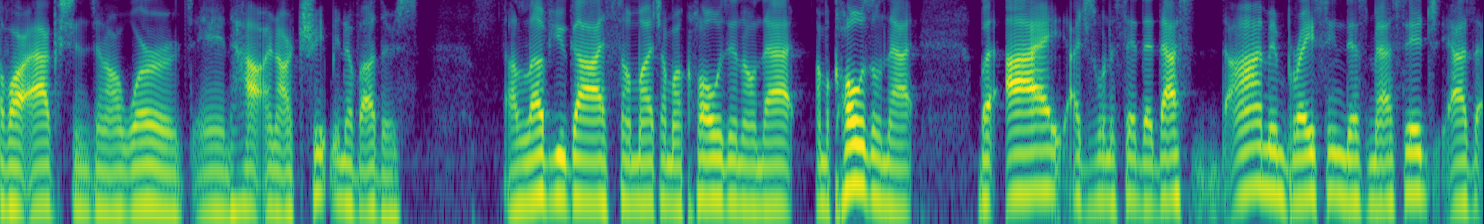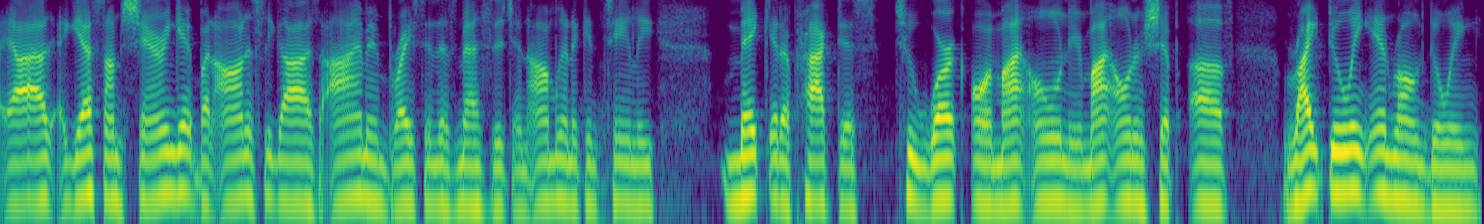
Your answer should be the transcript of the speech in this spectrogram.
of our actions and our words and how and our treatment of others. I love you guys so much. I'm gonna close in on that. I'm gonna close on that. But I, I just want to say that that's I'm embracing this message as I, I guess I'm sharing it. But honestly, guys, I'm embracing this message, and I'm gonna continually make it a practice to work on my own and my ownership of right doing and wrongdoing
